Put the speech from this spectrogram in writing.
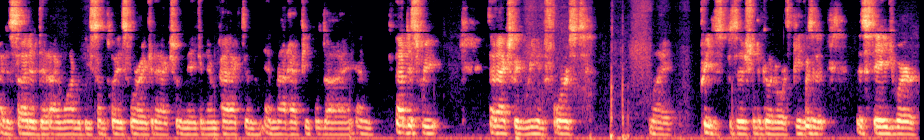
I decided that I wanted to be someplace where I could actually make an impact and, and not have people die. And that just re, that actually reinforced my predisposition to go to orthopedics. I was at the stage where,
